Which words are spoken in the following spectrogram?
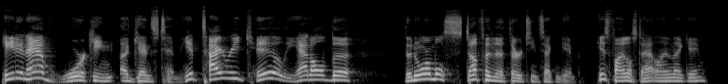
He didn't have working against him. He had Tyreek Hill. He had all the the normal stuff in the 13 second game. His final stat line in that game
